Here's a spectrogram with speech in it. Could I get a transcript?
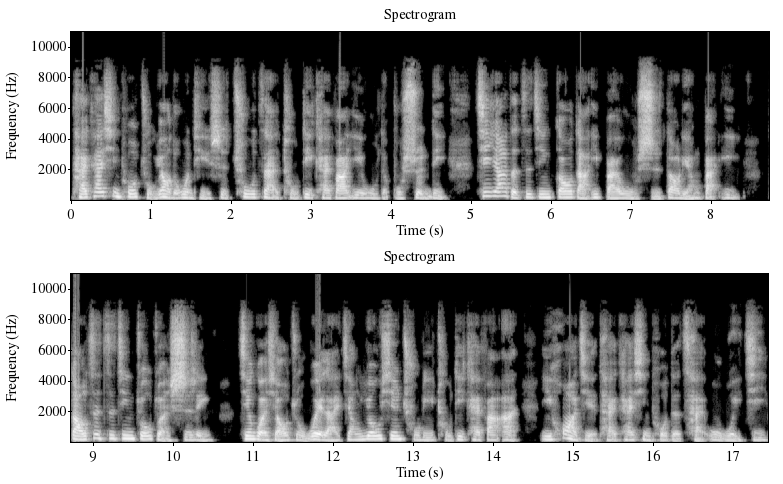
台开信托主要的问题是出在土地开发业务的不顺利，积压的资金高达一百五十到两百亿，导致资金周转失灵。监管小组未来将优先处理土地开发案，以化解台开信托的财务危机。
